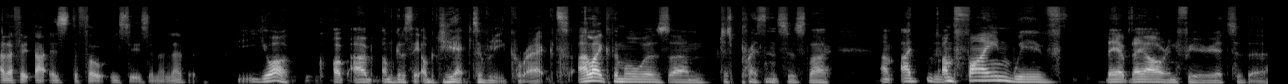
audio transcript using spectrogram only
And I think that is the fault in season 11. You are, I'm, I'm going to say, objectively correct. I like them all as um, just presences, though. Um, I, Mm. I'm fine with they. They are inferior to the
